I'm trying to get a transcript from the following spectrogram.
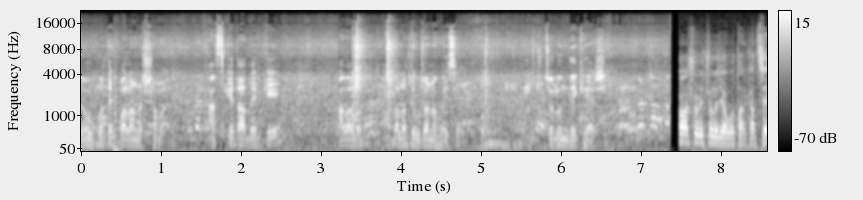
নৌপথে পালানোর সময়। আজকে তাদেরকে আদালত, আদালতে উঠানো হয়েছে। চলুন দেখে আসি। সরাসরি চলে যাব তার কাছে।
